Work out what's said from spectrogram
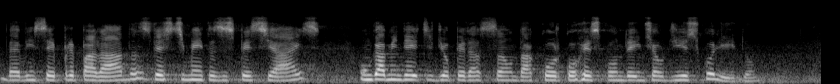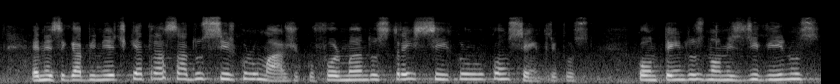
Devem ser preparadas vestimentas especiais, um gabinete de operação da cor correspondente ao dia escolhido. É nesse gabinete que é traçado o círculo mágico, formando os três círculos concêntricos contendo os nomes divinos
